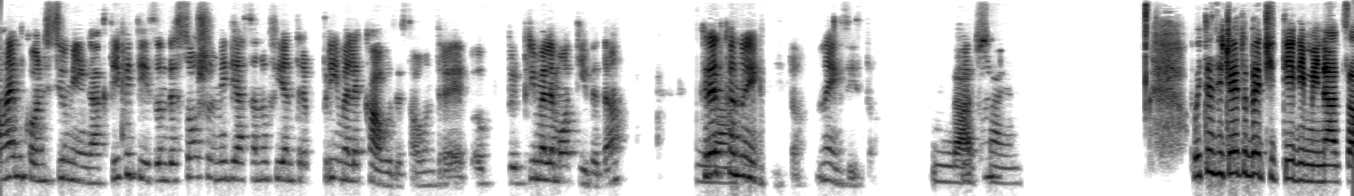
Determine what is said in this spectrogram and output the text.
time-consuming activities unde social media să nu fie între primele cauze sau între primele motive, da? Cred da. că nu există. Nu există. Da, așa e. Uite, ziceai tu de citit dimineața.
